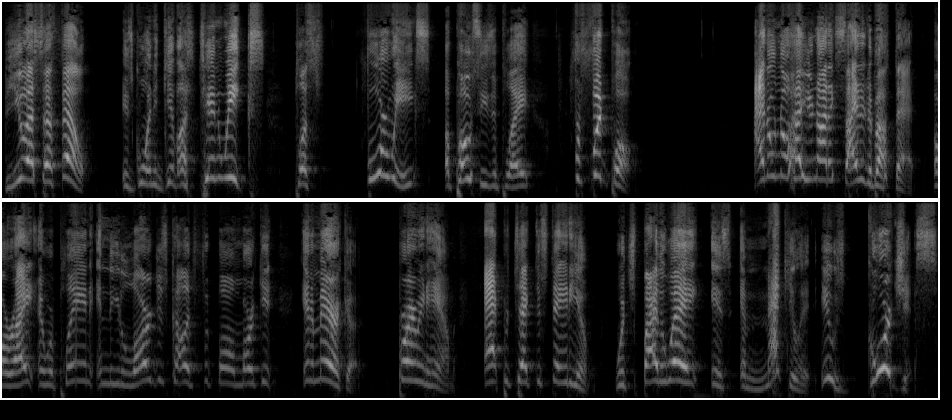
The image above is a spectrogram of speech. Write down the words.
The USFL is going to give us 10 weeks plus four weeks of postseason play for football. I don't know how you're not excited about that. All right. And we're playing in the largest college football market in America, Birmingham, at Protective Stadium, which, by the way, is immaculate. It was gorgeous.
